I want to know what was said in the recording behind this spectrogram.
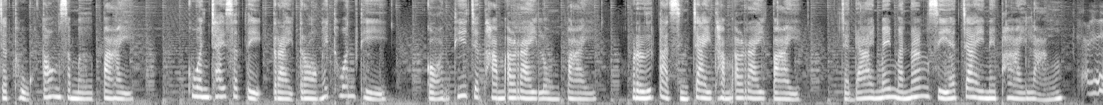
จะถูกต้องเสมอไป ควรใช้สติไตรตรองให้ท่วนทีก่อนที่จะทำอะไรลงไป หรือตัดสินใจทำอะไรไป จะได้ไม่มานั่งเสียใจในภายหลัง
